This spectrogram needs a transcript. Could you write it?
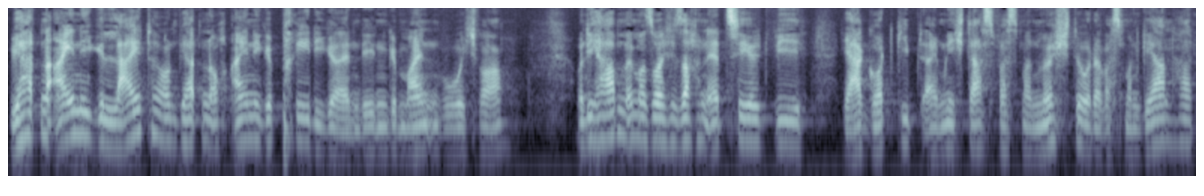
Wir hatten einige Leiter und wir hatten auch einige Prediger in den Gemeinden, wo ich war. Und die haben immer solche Sachen erzählt wie, ja, Gott gibt einem nicht das, was man möchte oder was man gern hat,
